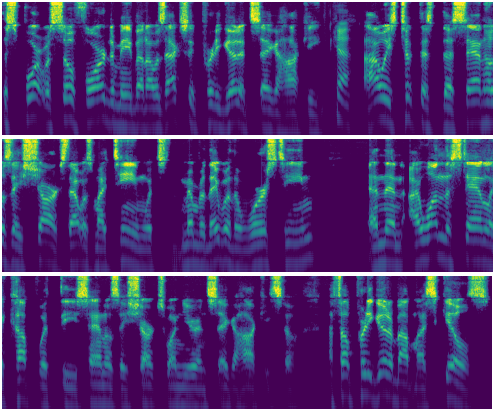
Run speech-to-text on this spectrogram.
the sport was so foreign to me. But I was actually pretty good at Sega hockey. Okay. I always took the the San Jose Sharks. That was my team. Which remember they were the worst team. And then I won the Stanley Cup with the San Jose Sharks one year in Sega hockey. So I felt pretty good about my skills.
